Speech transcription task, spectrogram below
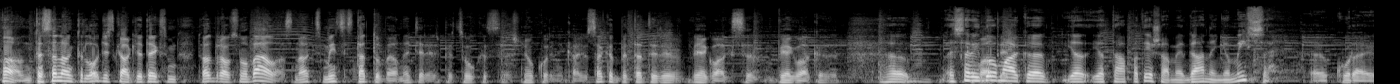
Ah, un tas sanāk tad loģiskāk, ja, teiksim, tu atbrauc no vēlās nakts mises, tad tu vēl neķeries pie cūkas šņukuriņa, kā jūs sakat, bet tad ir vieglāks, vieglāk. Uh, Es arī Domāti. domāju, ka, ja, ja tā patiešām ir ganiņu mise, uh, kurai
